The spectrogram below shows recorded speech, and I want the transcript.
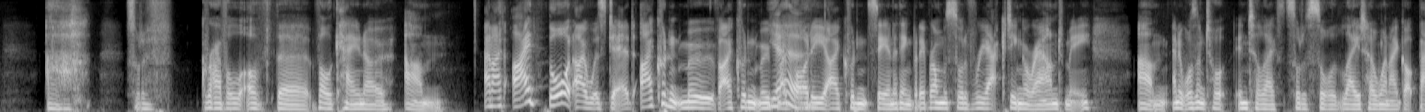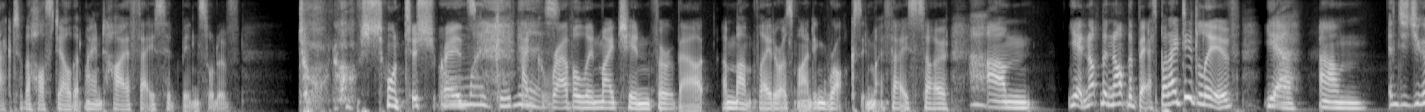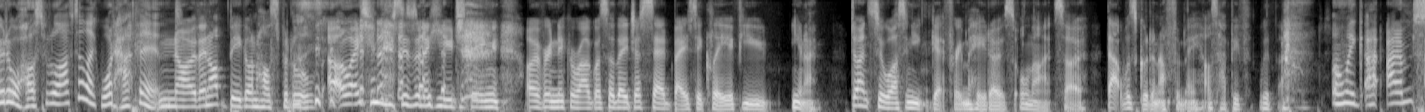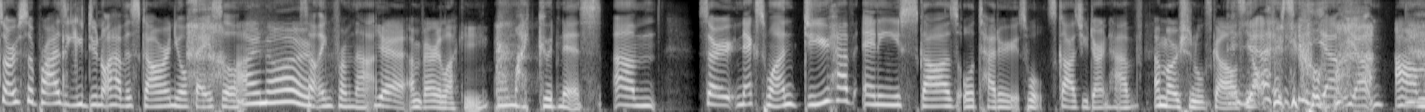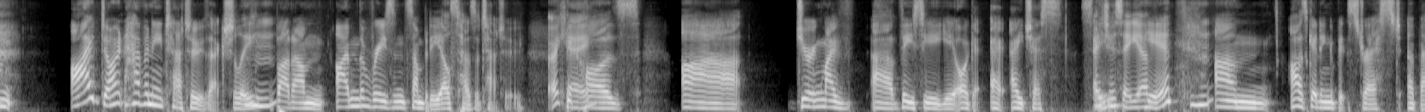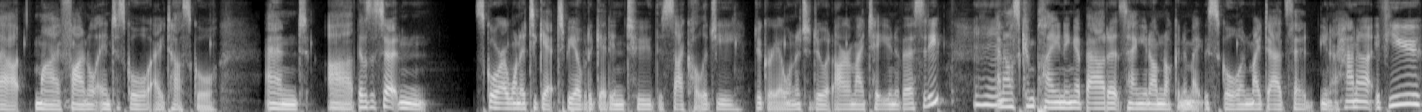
uh, sort of gravel of the volcano. Um, and I, I thought I was dead. I couldn't move. I couldn't move yeah. my body. I couldn't see anything, but everyone was sort of reacting around me. Um, and it wasn't t- until I sort of saw later when I got back to the hostel that my entire face had been sort of torn off, shorn to shreds. Oh my goodness. Had gravel in my chin for about a month later. I was finding rocks in my face. So, um, yeah, not the not the best, but I did live. Yeah. yeah. Um, and did you go to a hospital after? Like, what happened? No, they're not big on hospitals. OHS isn't a huge thing over in Nicaragua, so they just said basically, if you you know don't sue us and you can get free mojitos all night. So that was good enough for me. I was happy with that. Oh my god, I'm so surprised that you do not have a scar on your face or I know something from that. Yeah, I'm very lucky. Oh my goodness. Um so next one, do you have any scars or tattoos? Well, scars you don't have. Emotional scars, yeah. not physical. yeah, yeah. Um, I don't have any tattoos actually, mm-hmm. but um, I'm the reason somebody else has a tattoo. Okay. Because uh, during my uh, VCE year or HSC, HSC yeah. year, mm-hmm. um, I was getting a bit stressed about my final ENTER score, ATAR score, and uh, there was a certain score I wanted to get to be able to get into the psychology degree I wanted to do at RMIT University. And I was complaining about it, saying, you know, I'm not going to make the score. And my dad said, you know, Hannah, if you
